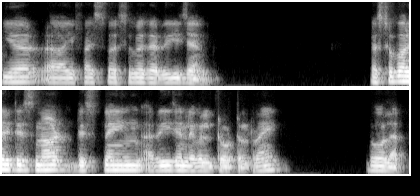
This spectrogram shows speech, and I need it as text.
here, uh, if I specify the region, first of all, it is not displaying a region level total, right? Roll up.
